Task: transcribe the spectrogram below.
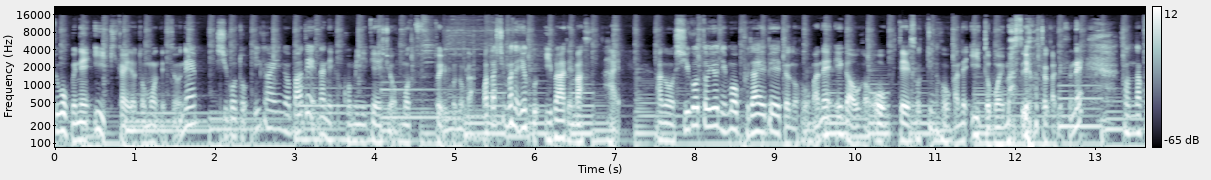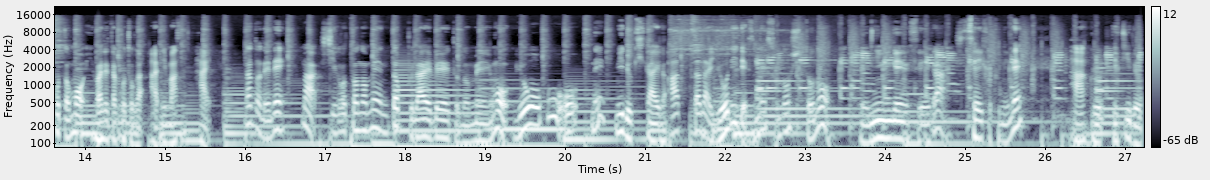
すごくね、いい機会だと思うんですよね。仕事以外の場で何かコミュニケーションを持つということが、私もね、よく言われます。はい。あの仕事よりもプライベートの方がね、笑顔が多くて、そっちの方がね、いいと思いますよとかですね、そんなことも言われたことがあります。はい。なのでね、まあ、仕事の面とプライベートの面を両方をね、見る機会があったら、よりですね、その人の人間性が正確にね、把握できる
